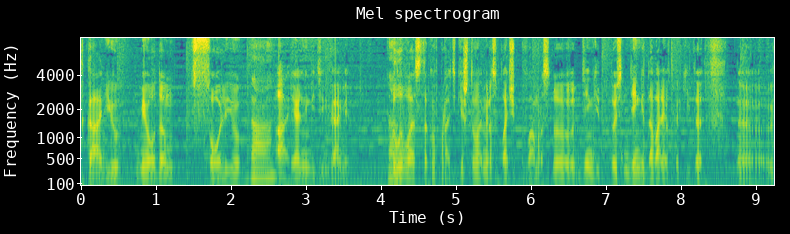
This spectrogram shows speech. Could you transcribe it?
Тканью, медом, солью, Да, а реальными деньгами. да. Было у вас такое в практике, что вами расплач... вам рас- э, деньги, то есть не деньги давали, а вот какие-то э,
